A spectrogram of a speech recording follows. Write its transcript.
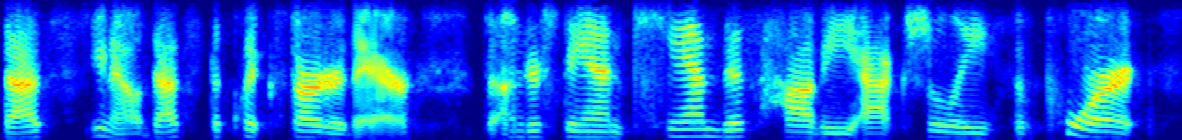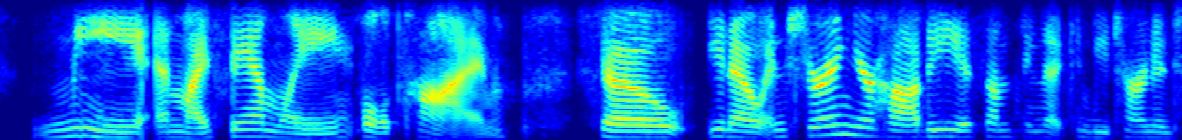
that's, you know, that's the quick starter there to understand can this hobby actually support me and my family full time. So, you know, ensuring your hobby is something that can be turned into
